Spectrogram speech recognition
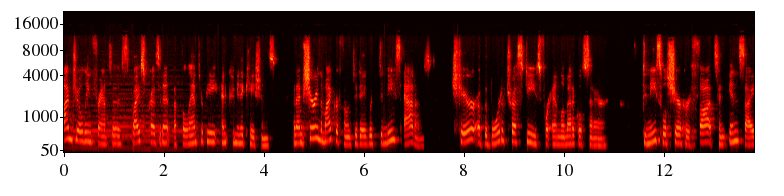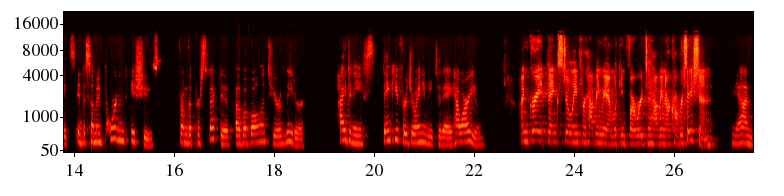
I'm Jolene Francis, Vice President of Philanthropy and Communications, and I'm sharing the microphone today with Denise Adams, Chair of the Board of Trustees for Enloe Medical Center. Denise will share her thoughts and insights into some important issues from the perspective of a volunteer leader. Hi, Denise. Thank you for joining me today. How are you? I'm great. Thanks, Jolene, for having me. I'm looking forward to having our conversation. Yeah, I'm,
